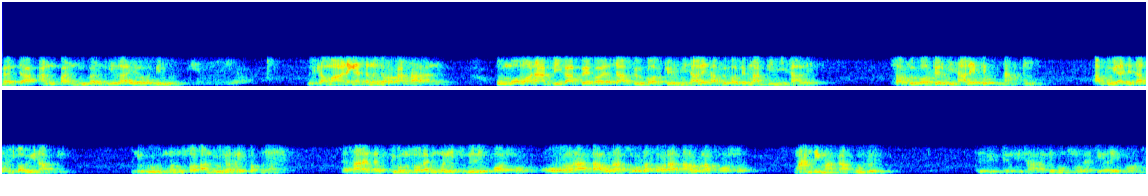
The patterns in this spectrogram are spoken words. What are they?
bacaan panduan ilayawin. Terus ke mana ngeten cara kasaran. Umpama Nabi kabeh kaya Abdul Qadir, misalnya Abdul Qadir Nabi misalnya. Abdul Qadir misalnya Nabi. Abu Yazid Al Bustami Nabi. Itu manusia tandunya repotnya. Dasarnya itu di wong soleh mulai cemili poso. Orang tahu rasulat, orang tahu raposo. Nanti maka puluh. Jadi dari syaratnya wong soleh sih repot.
